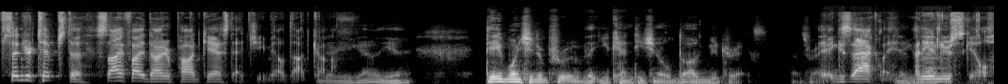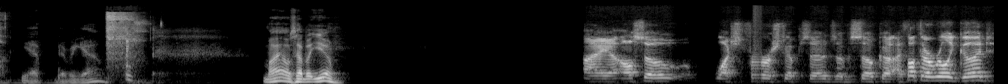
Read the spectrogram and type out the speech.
Send your tips to sci-fi diner podcast at gmail.com. There you go. Yeah. Dave wants you to prove that you can teach an old dog new tricks. That's right. Exactly. I need a new skill. Yep. There we go. Miles, how about you? I uh, also watched the first episodes of Ahsoka. I thought they were really good.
